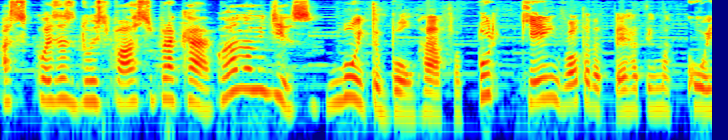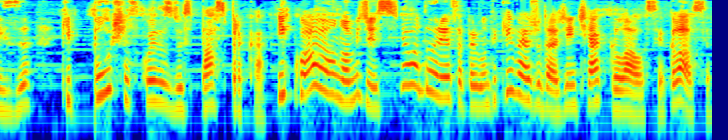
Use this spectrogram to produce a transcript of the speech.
as coisas do espaço pra cá? Qual é o nome disso? Muito bom, Rafa. Por que em volta da Terra tem uma coisa que puxa as coisas do espaço para cá? E qual é o nome disso? Eu adorei essa pergunta e quem vai ajudar a gente é a Gláucia. Gláucia,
